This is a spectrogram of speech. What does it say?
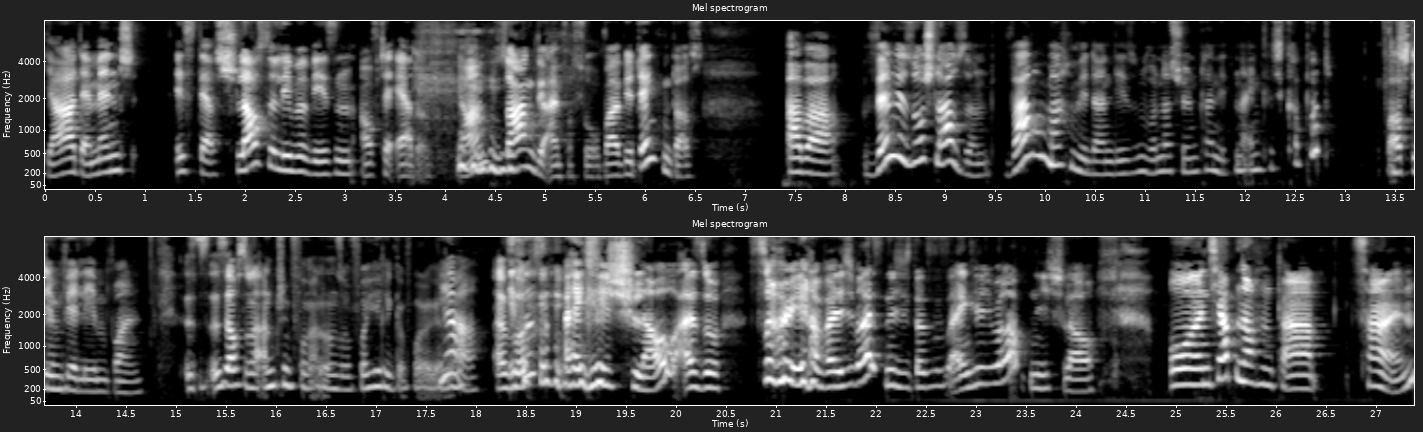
ja, der Mensch ist der schlauste Lebewesen auf der Erde. Ja, sagen wir einfach so, weil wir denken das. Aber wenn wir so schlau sind, warum machen wir dann diesen wunderschönen Planeten eigentlich kaputt? Das auf dem wir leben wollen. Es ist auch so eine Anknüpfung an unsere vorherige Folge. Ne? Ja. Ne? Also ist es eigentlich schlau? Also, sorry, aber ich weiß nicht. Das ist eigentlich überhaupt nicht schlau. Und ich habe noch ein paar Zahlen.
